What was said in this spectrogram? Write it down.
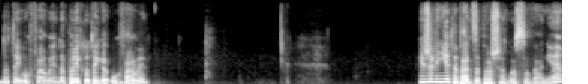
do tej uchwały, do projektu tej uchwały? Jeżeli nie, to bardzo proszę o głosowanie.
